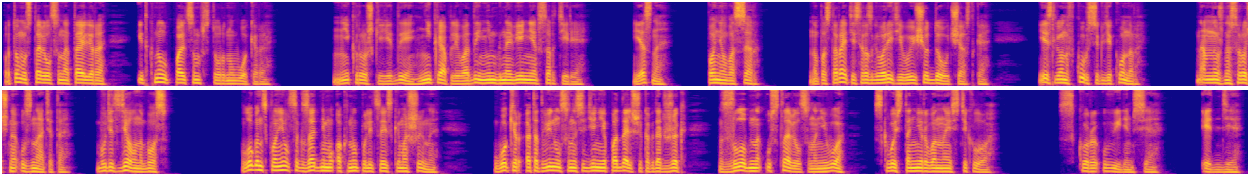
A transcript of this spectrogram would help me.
Потом уставился на Тайлера и ткнул пальцем в сторону Уокера. Ни крошки еды, ни капли воды, ни мгновения в сортире. Ясно? Понял вас, сэр. Но постарайтесь разговорить его еще до участка. Если он в курсе, где Конор, нам нужно срочно узнать это. Будет сделано, босс. Логан склонился к заднему окну полицейской машины. Уокер отодвинулся на сиденье подальше, когда Джек злобно уставился на него сквозь тонированное стекло. Скоро увидимся, Эдди.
